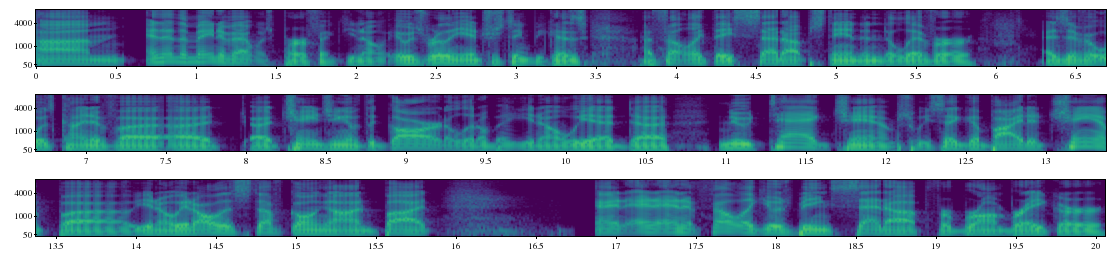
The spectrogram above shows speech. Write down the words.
Um, and then the main event was perfect. You know, it was really interesting because I felt like they set up Stand and Deliver as if it was kind of a, a, a changing of the guard a little bit. You know, we had uh, new tag champs. We said goodbye to Champ. You know, we had all this stuff going on, but and, and and it felt like it was being set up for Bron Breakker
